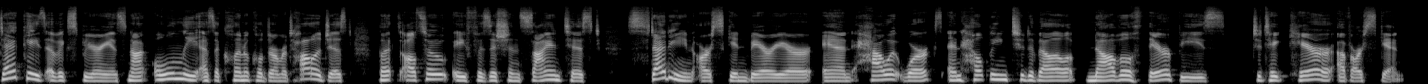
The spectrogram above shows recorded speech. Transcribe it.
decades of experience, not only as a clinical dermatologist, but also a physician scientist studying our skin barrier and how it works and helping to develop novel therapies to take care of our skin.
